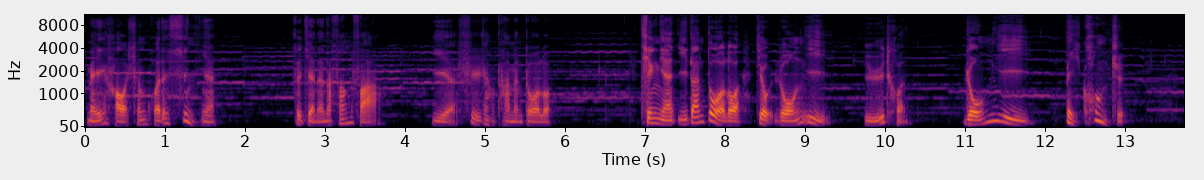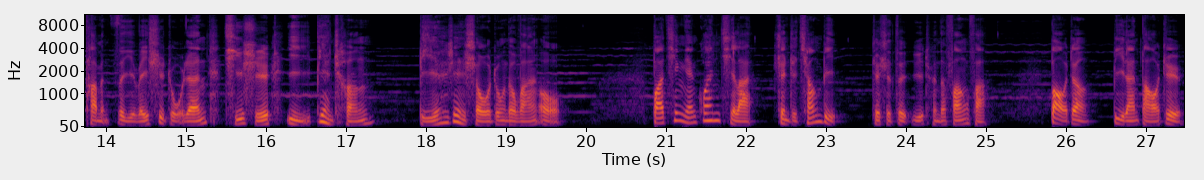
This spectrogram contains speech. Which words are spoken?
美好生活的信念。最简单的方法，也是让他们堕落。青年一旦堕落，就容易愚蠢，容易被控制。他们自以为是主人，其实已变成别人手中的玩偶。把青年关起来，甚至枪毙，这是最愚蠢的方法。暴政必然导致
